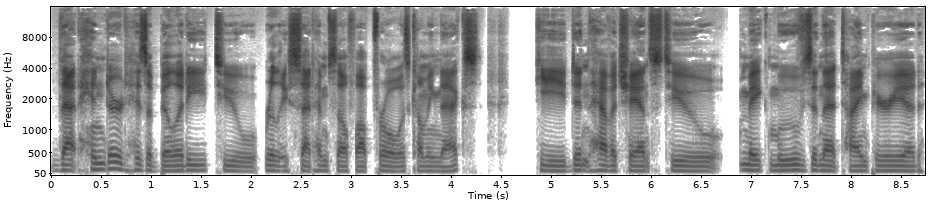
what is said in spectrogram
that hindered his ability to really set himself up for what was coming next. He didn't have a chance to make moves in that time period,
